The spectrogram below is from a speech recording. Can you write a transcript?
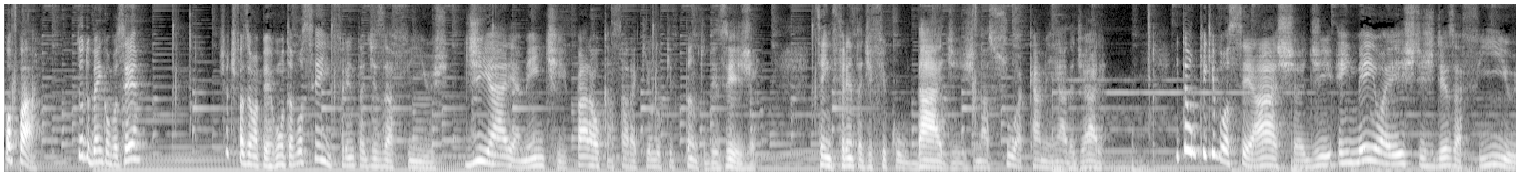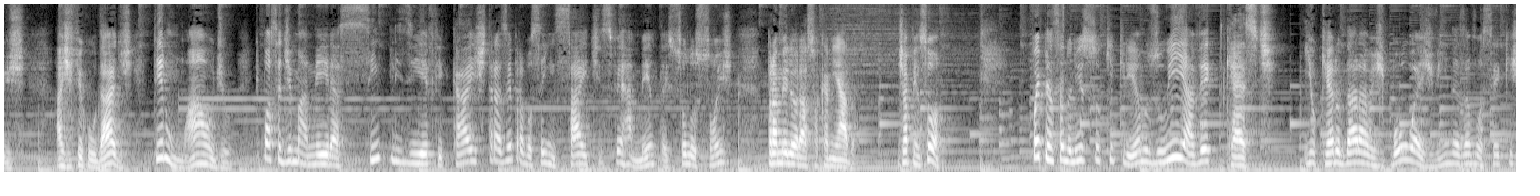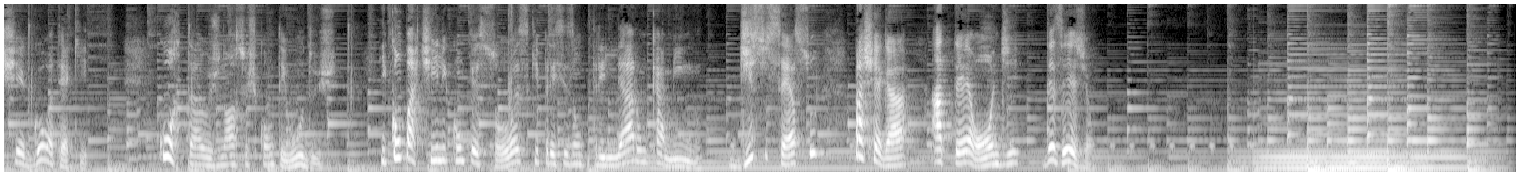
Opa, tudo bem com você? Deixa eu te fazer uma pergunta. Você enfrenta desafios diariamente para alcançar aquilo que tanto deseja? Você enfrenta dificuldades na sua caminhada diária? Então, o que, que você acha de, em meio a estes desafios, as dificuldades, ter um áudio que possa, de maneira simples e eficaz, trazer para você insights, ferramentas, soluções para melhorar sua caminhada? Já pensou? Foi pensando nisso que criamos o IAVcast e eu quero dar as boas-vindas a você que chegou até aqui. Curta os nossos conteúdos e compartilhe com pessoas que precisam trilhar um caminho de sucesso para chegar até onde desejam.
